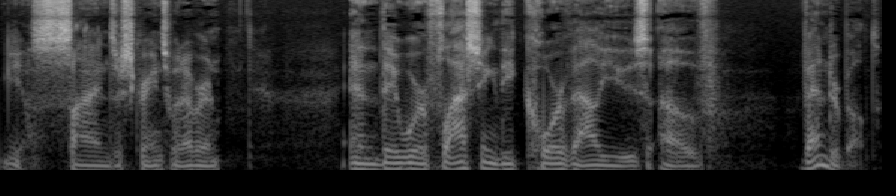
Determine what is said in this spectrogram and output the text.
you know, signs or screens, whatever, and and they were flashing the core values of Vanderbilt.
